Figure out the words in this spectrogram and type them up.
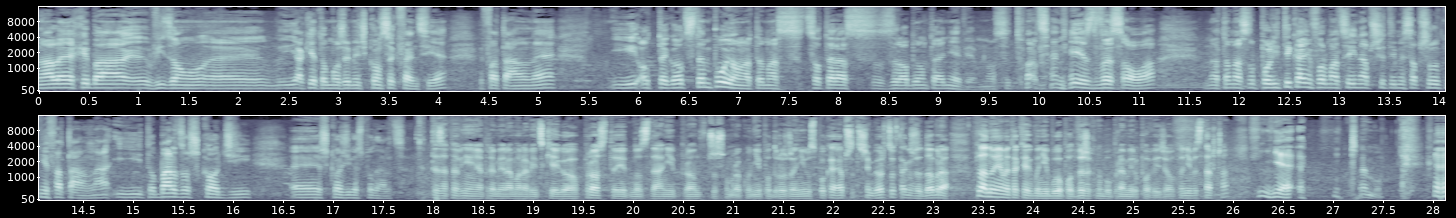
no ale chyba e, widzą, e, jakie to może mieć konsekwencje fatalne i od tego odstępują. Natomiast co teraz zrobią, to ja nie wiem. No, sytuacja nie jest wesoła. Natomiast no, polityka informacyjna przy tym jest absolutnie fatalna i to bardzo szkodzi, e, szkodzi gospodarce. Te zapewnienia premiera Morawieckiego, proste jedno zdanie, prąd w przyszłym roku nie podroży, nie uspokaja przedsiębiorców, także dobra, planujemy tak jakby nie było podwyżek, no bo premier powiedział. To nie wystarcza? Nie. Czemu?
